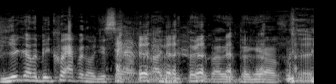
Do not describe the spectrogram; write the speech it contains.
you're going to be crapping on yourself. You're not going to think about anything else. Uh,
